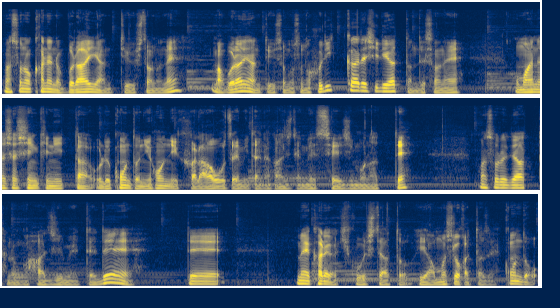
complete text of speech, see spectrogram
まあ、その彼のブライアンっていう人のね、まあ、ブライアンっていう人もそのフリッカーで知り合ったんですよね。お前の写真気に入った俺今度日本に行くから会おうぜみたいな感じでメッセージもらって、まあ、それで会ったのが初めてでで、ね、彼が寄稿した後いや面白かったぜ。今度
